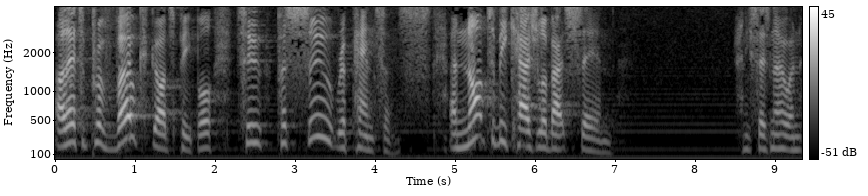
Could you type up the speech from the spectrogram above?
are there to provoke God's people to pursue repentance and not to be casual about sin and he says, No, and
